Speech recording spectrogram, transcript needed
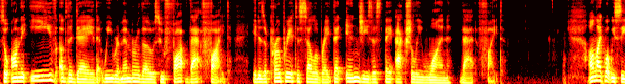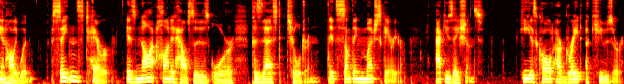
So, on the eve of the day that we remember those who fought that fight, it is appropriate to celebrate that in Jesus they actually won that fight. Unlike what we see in Hollywood, Satan's terror is not haunted houses or possessed children. It's something much scarier accusations. He is called our great accuser,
